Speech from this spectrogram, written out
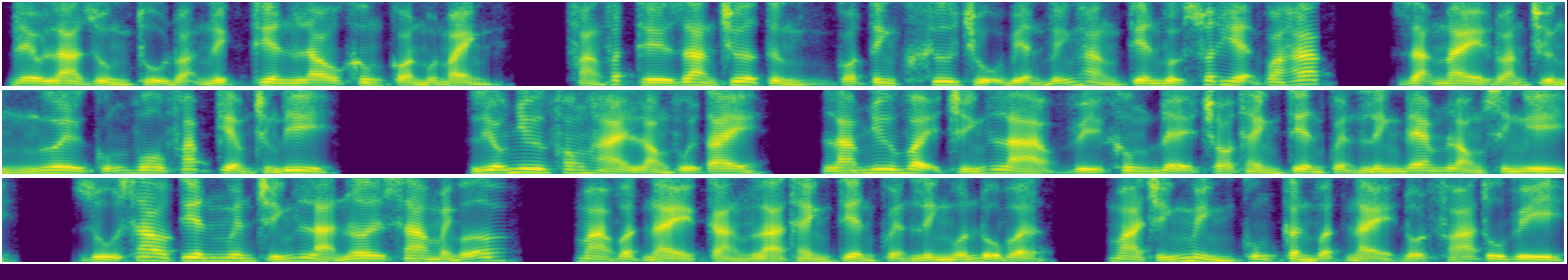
đều là dùng thủ đoạn nghịch thiên lau không còn một mảnh phảng phất thế gian chưa từng có tinh khư trụ biển vĩnh hằng tiên vực xuất hiện qua hắc, dạng này đoán chừng ngươi cũng vô pháp kiểm chứng đi. Liệu như phong hài lòng vùi tay, làm như vậy chính là vì không để cho thành tiên quyển linh đem lòng sinh nghi, dù sao tiên nguyên chính là nơi xa mảnh vỡ, mà vật này càng là thành tiên quyển linh muốn đồ vật, mà chính mình cũng cần vật này đột phá tu vi,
